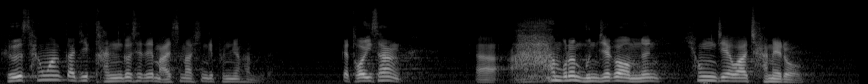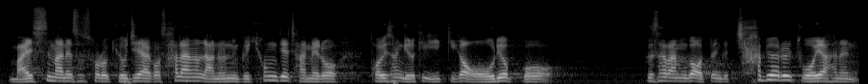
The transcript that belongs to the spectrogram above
그 상황까지 간 것에 대해 말씀하신 게 분명합니다. 그러니까 더 이상 아, 아무런 문제가 없는 형제와 자매로 말씀 안에서 서로 교제하고 사랑을 나누는 그 형제 자매로 더 이상 이렇게 있기가 어렵고 그 사람과 어떤 그 차별을 두어야 하는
